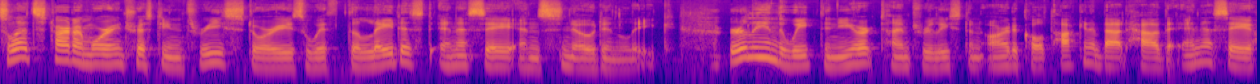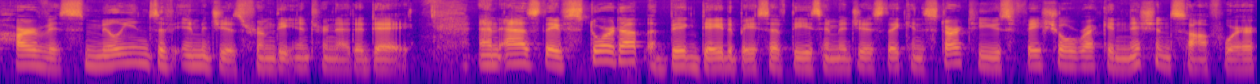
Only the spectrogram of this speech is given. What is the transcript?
So let's start our more interesting three stories with the latest NSA and Snowden leak. Early in the week, the New York Times released an article talking about how the NSA harvests millions of images from the internet a day. And as they've stored up a big database of these images, they can start to use facial recognition software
